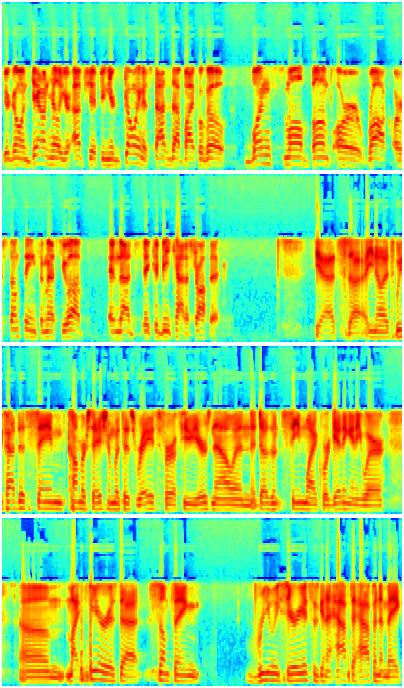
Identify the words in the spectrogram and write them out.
you're going downhill, you're upshifting, you're going as fast as that bike will go. One small bump or rock or something to mess you up, and that's it could be catastrophic. Yeah, it's uh, you know, it's we've had this same conversation with this race for a few years now, and it doesn't seem like we're getting anywhere. Um, my fear is that something really serious is going to have to happen to make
